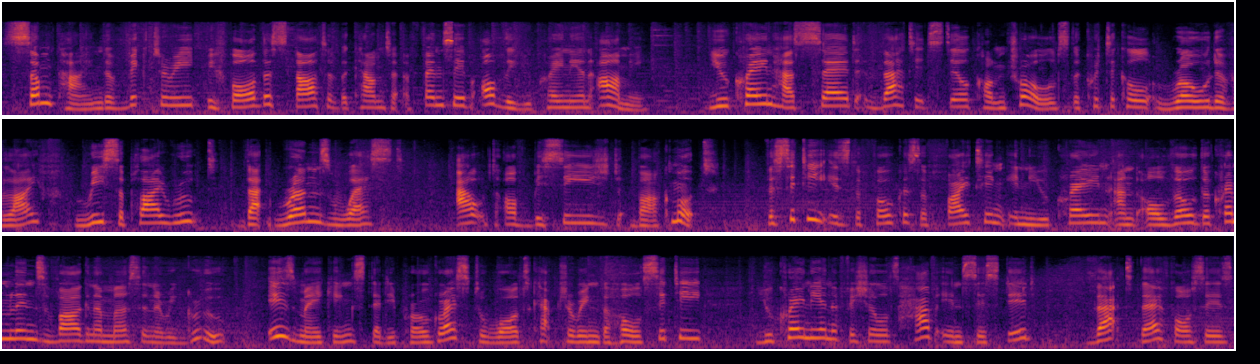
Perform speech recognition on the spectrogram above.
some kind of victory before the start of the counter-offensive of the Ukrainian army. Ukraine has said that it still controls the critical Road of Life resupply route that runs west out of besieged Bakhmut. The city is the focus of fighting in Ukraine and although the Kremlin's Wagner mercenary group is making steady progress towards capturing the whole city, Ukrainian officials have insisted that their forces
